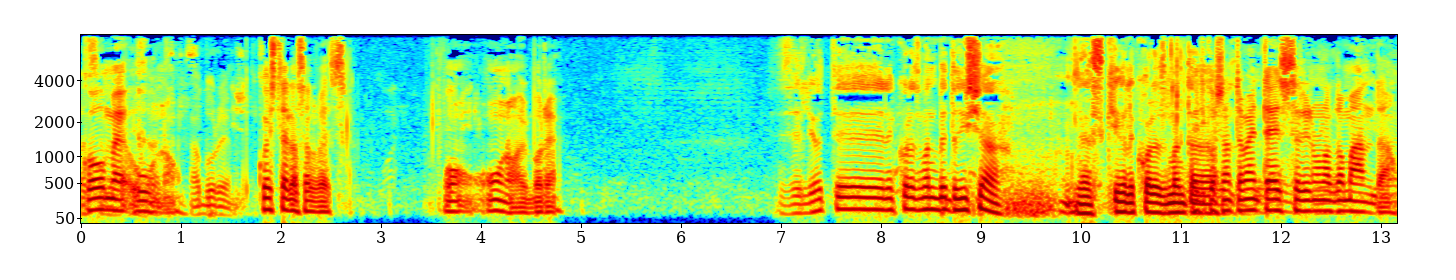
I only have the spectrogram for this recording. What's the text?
come uno. Questa è la salvezza. Uno è il Bore. Quindi costantemente essere in una domanda.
